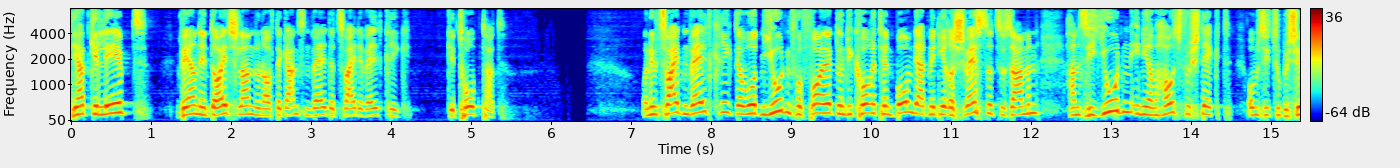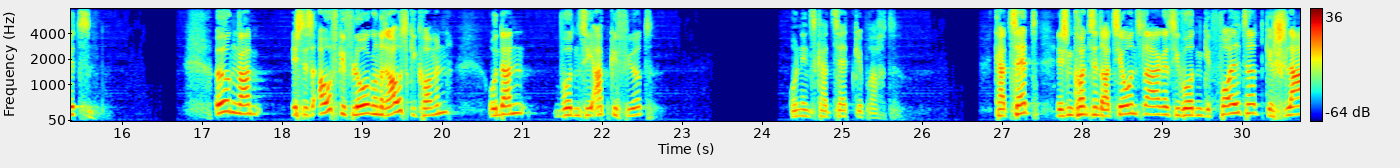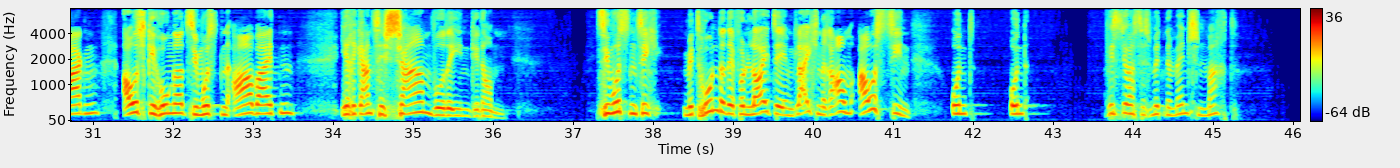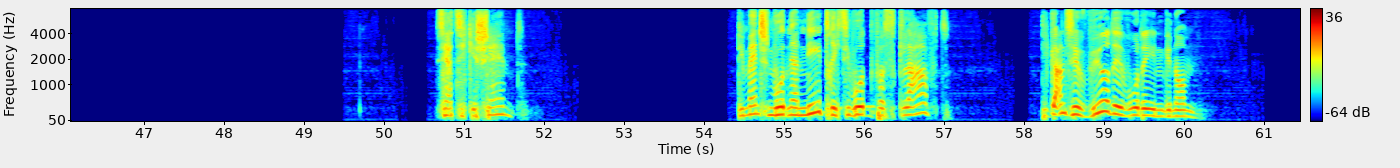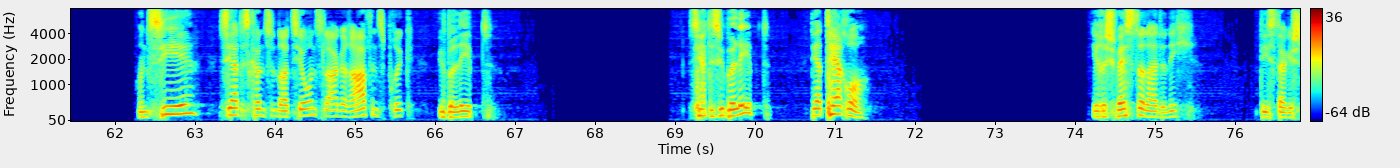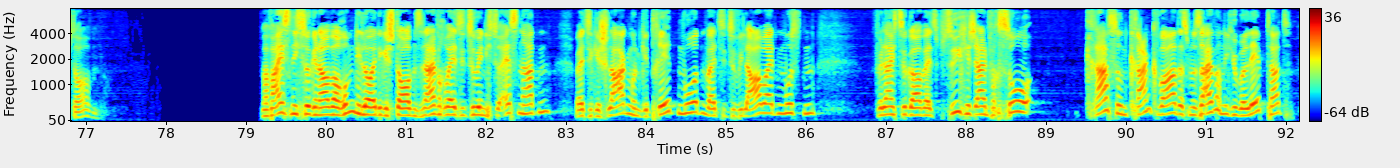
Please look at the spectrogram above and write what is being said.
Die hat gelebt, während in Deutschland und auf der ganzen Welt der Zweite Weltkrieg getobt hat. Und im Zweiten Weltkrieg, da wurden Juden verfolgt und die Corrie Bohm, der hat mit ihrer Schwester zusammen, haben sie Juden in ihrem Haus versteckt, um sie zu beschützen. Irgendwann ist es aufgeflogen und rausgekommen und dann wurden sie abgeführt und ins KZ gebracht. KZ ist ein Konzentrationslager, sie wurden gefoltert, geschlagen, ausgehungert, sie mussten arbeiten. Ihre ganze Scham wurde ihnen genommen. Sie mussten sich mit Hunderte von Leuten im gleichen Raum ausziehen und, und Wisst ihr, was das mit einem Menschen macht? Sie hat sich geschämt. Die Menschen wurden erniedrigt, sie wurden versklavt. Die ganze Würde wurde ihnen genommen. Und sie, sie hat das Konzentrationslager Ravensbrück überlebt. Sie hat es überlebt. Der Terror. Ihre Schwester leider nicht. Die ist da gestorben. Man weiß nicht so genau, warum die Leute gestorben sind. Einfach weil sie zu wenig zu essen hatten, weil sie geschlagen und getreten wurden, weil sie zu viel arbeiten mussten. Vielleicht sogar, weil es psychisch einfach so krass und krank war, dass man es einfach nicht überlebt hat.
